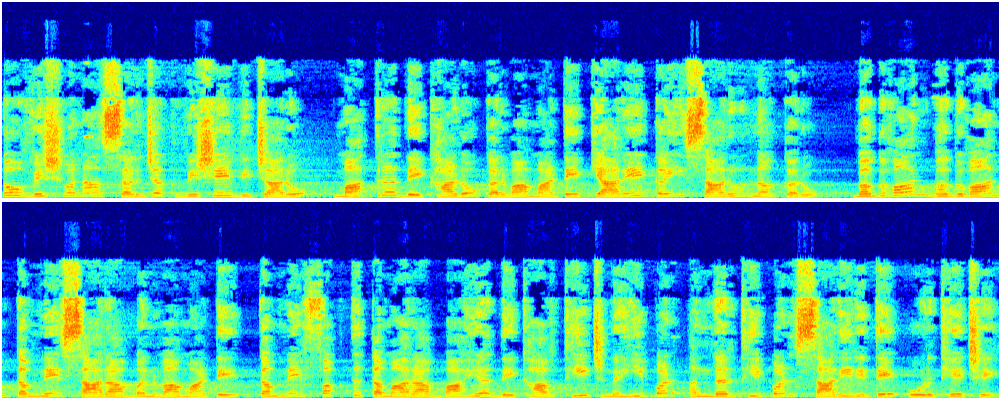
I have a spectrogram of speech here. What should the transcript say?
તો વિશ્વના સર્જક વિશે વિચારો, માત્ર દેખાડો કરવા માટે ક્યારેય કંઈ સારું ન કરો. ભગવાન ભગવાન, તમને સારા બનવા માટે તમને ફક્ત તમારા બાહ્ય દેખાવથી જ નહીં, પણ અંદરથી પણ સારી રીતે ઓળખે છે.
